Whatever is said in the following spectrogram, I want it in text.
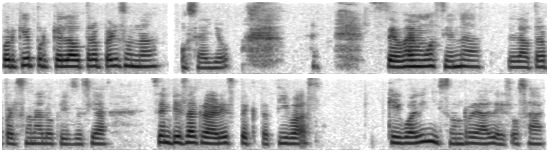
¿Por qué? Porque la otra persona, o sea, yo, se va a emocionar. La otra persona, lo que les decía, se empieza a crear expectativas que igual y ni son reales. O sea,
